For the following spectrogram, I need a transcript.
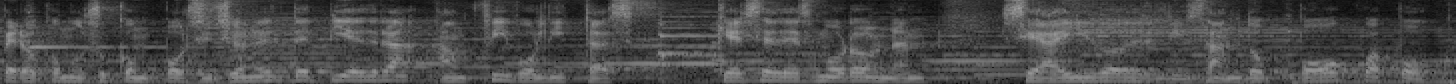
pero como su composición es de piedra anfibolitas que se desmoronan, se ha ido deslizando poco a poco.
